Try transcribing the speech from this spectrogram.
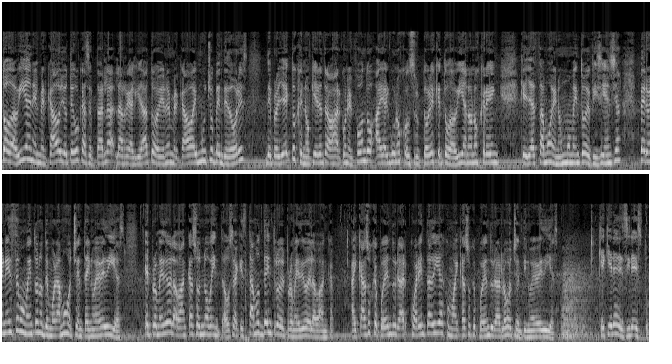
Todavía en el mercado, yo tengo que aceptar la, la realidad, todavía en el mercado hay muchos vendedores de proyectos que no quieren trabajar con el fondo. Hay algunos constructores que todavía no nos creen que ya estamos en un momento de eficiencia, pero en este momento nos demoramos 89 días. El promedio de la banca son 90, o sea que estamos dentro del promedio de la banca. Hay casos que pueden durar 40 días como hay casos que pueden durar los 89 días. ¿Qué quiere decir esto?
